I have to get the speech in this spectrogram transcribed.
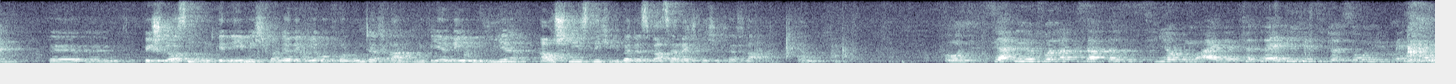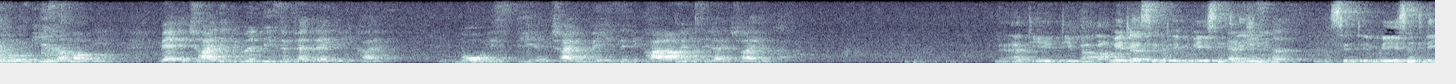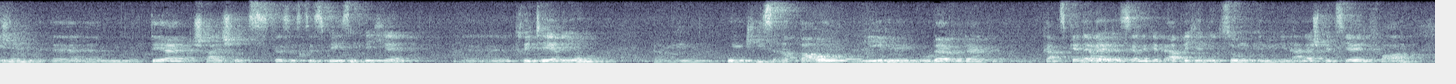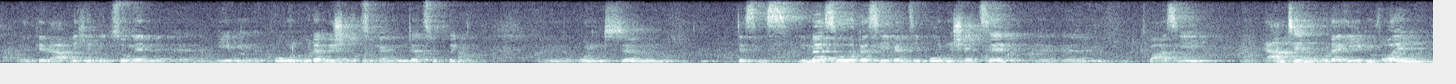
beschlossen und genehmigt von der Regierung von Unterfranken. Wir reden hier ausschließlich über das wasserrechtliche Verfahren. Ja. Und Sie hatten in Ihrem Vortrag gesagt, dass es hier um eine verträgliche Situation mit Menschenrechten und Kiesabbau geht. Wer entscheidet über diese Verträglichkeit? Wo ist die Entscheidung? Welche sind die Parameter, die da entscheiden? Ja, die, die Parameter sind im Wesentlichen, sind im Wesentlichen äh, der Schallschutz. Das ist das wesentliche äh, Kriterium, ähm, um Kiesabbau neben oder, oder ganz generell, das ist ja eine gewerbliche Nutzung in, in einer speziellen Form, äh, gewerbliche Nutzungen äh, neben Wohn- oder Mischnutzungen unterzubringen. Und ähm, das ist immer so, dass Sie, wenn Sie Bodenschätze ähm, quasi ernten oder heben wollen,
